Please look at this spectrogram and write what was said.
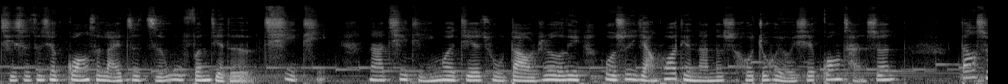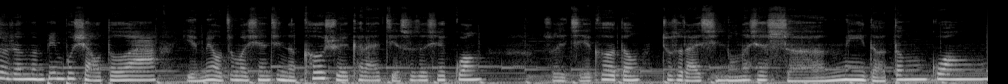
其实这些光是来自植物分解的气体，那气体因为接触到热力或者是氧化点燃的时候，就会有一些光产生。当时人们并不晓得啊，也没有这么先进的科学可以来解释这些光。所以杰克灯就是来形容那些神秘的灯光。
